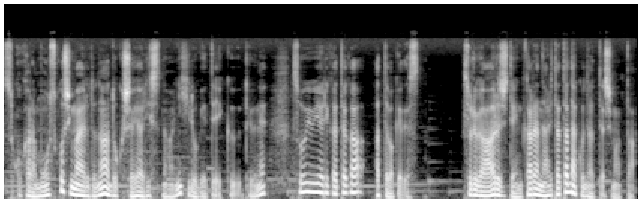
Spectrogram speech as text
そこからもう少しマイルドな読者やリスナーに広げていくというね、そういうやり方があったわけです。それがある時点から成り立たなくなってしまった。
